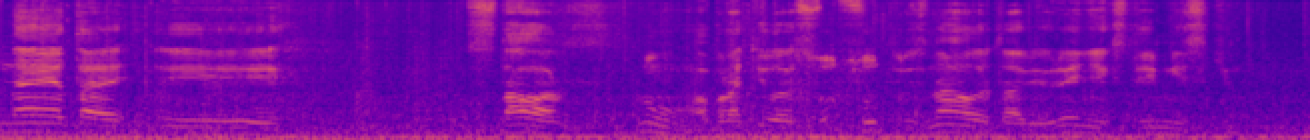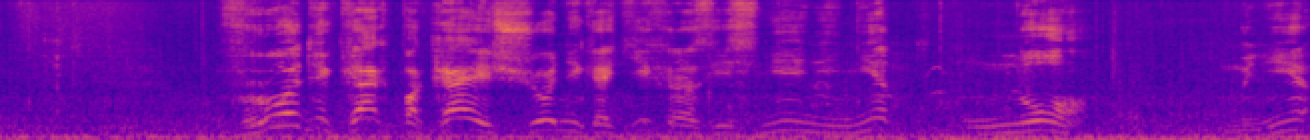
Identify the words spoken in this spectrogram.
на это и стала, ну, обратилась в суд, суд признал это объявление экстремистским. Вроде как пока еще никаких разъяснений нет, но мне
